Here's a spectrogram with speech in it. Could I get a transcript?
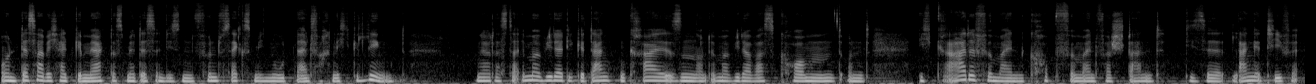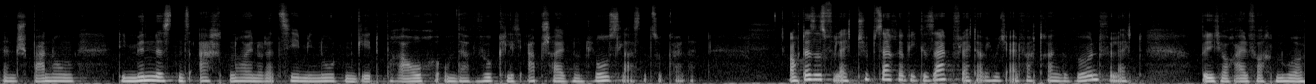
Und das habe ich halt gemerkt, dass mir das in diesen fünf, sechs Minuten einfach nicht gelingt. Ja, dass da immer wieder die Gedanken kreisen und immer wieder was kommt und ich gerade für meinen Kopf, für meinen Verstand diese lange, tiefe Entspannung, die mindestens acht, neun oder zehn Minuten geht, brauche, um da wirklich abschalten und loslassen zu können. Auch das ist vielleicht Typsache, wie gesagt, vielleicht habe ich mich einfach dran gewöhnt, vielleicht bin ich auch einfach nur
